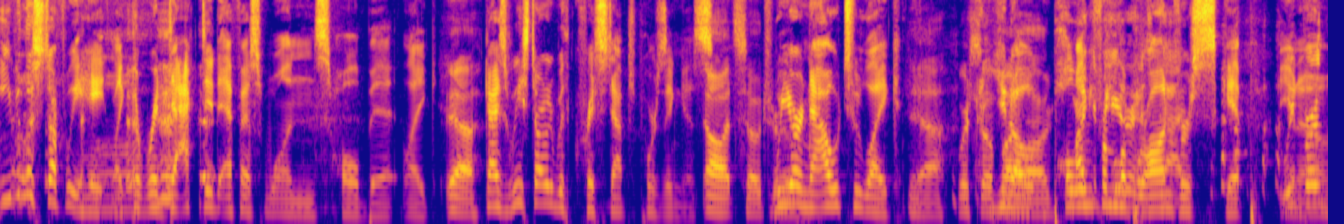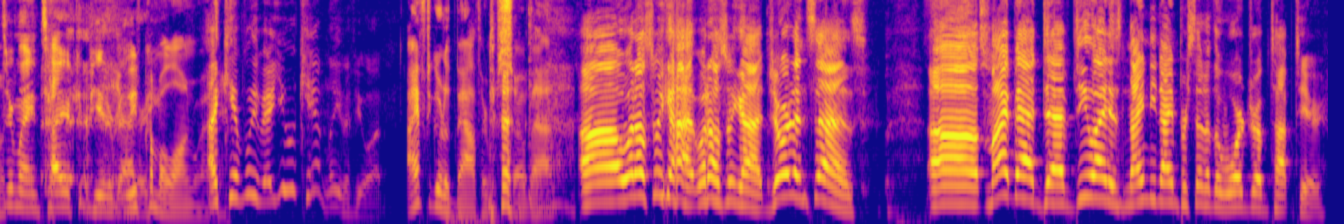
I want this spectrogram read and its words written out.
even the stuff we hate, like the redacted FS1's whole bit. Like, Yeah. guys, we started with Kristaps Porzingis. Oh, it's so true. we are now to like, Yeah, we're so you far know, along. pulling My from computer has LeBron died. versus Skip. we You know? burned through my entire computer battery. We've come a long way. I can't believe it. You can leave if you want. I have to go to the bathroom so bad. Uh, what else we got? What else we got? Jordan says, uh, "My bad, Dev. D line is ninety nine percent of the wardrobe top tier."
